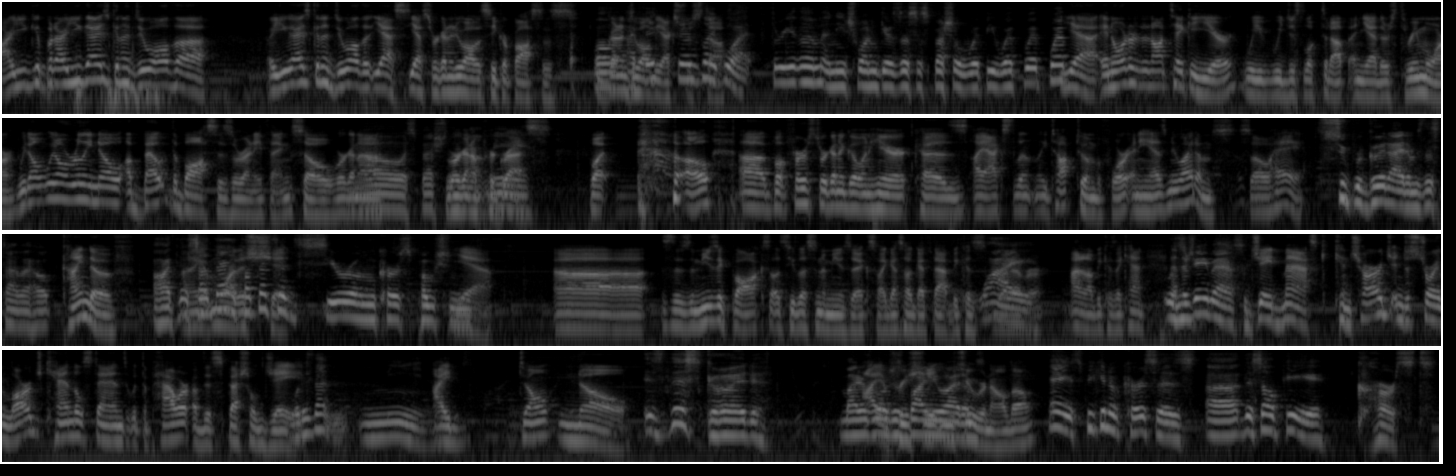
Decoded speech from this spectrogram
Are you? But are you guys gonna do all the? Are you guys gonna do all the? Yes, yes, we're gonna do all the secret bosses. Well, we're gonna do I all the extra there's stuff. like what three of them, and each one gives us a special whippy whip whip whip. Yeah, in order to not take a year, we we just looked it up, and yeah, there's three more. We don't we don't really know about the bosses or anything, so we're gonna Oh, especially we're gonna not me. progress. But oh, uh, but first we're gonna go in here because I accidentally talked to him before, and he has new items. So hey, Super good items this time, I hope. kind of. Oh, I, th- I said got that, I thought that shit. said Serum Curse Potion. Yeah. Uh, so there's a music box that lets you listen to music, so I guess I'll get that because Why? whatever. I don't know because I can. Was and there's J Mask. Jade Mask can charge and destroy large candle stands with the power of this special jade. What does that mean? I don't know. Is this good? Might as I well just buy new you items. too, Ronaldo. Hey, speaking of curses, uh, this LP. Cursed.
